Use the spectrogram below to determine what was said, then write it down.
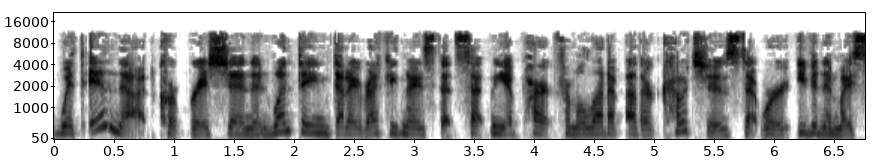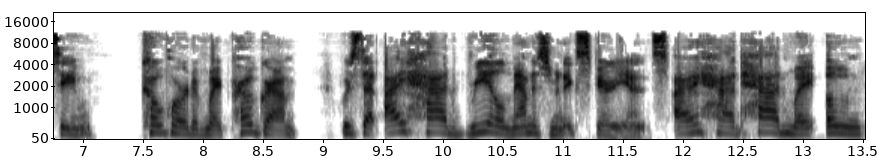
within that corporation. And one thing that I recognized that set me apart from a lot of other coaches that were even in my same cohort of my program was that I had real management experience. I had had my own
